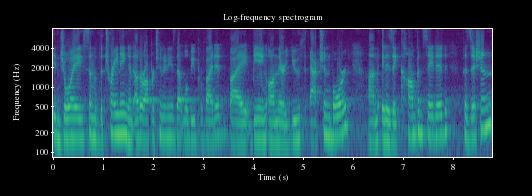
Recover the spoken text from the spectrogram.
enjoy some of the training and other opportunities that will be provided by being on their youth action board. Um, It is a compensated position,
